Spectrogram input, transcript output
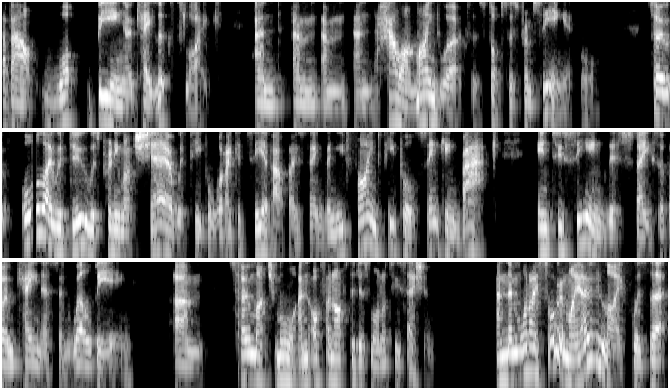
about what being okay looks like and um, um, and how our mind works that stops us from seeing it all. So all I would do was pretty much share with people what I could see about those things, and you'd find people sinking back into seeing this space of okayness and well-being um, so much more, and often after just one or two sessions. And then what I saw in my own life was that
